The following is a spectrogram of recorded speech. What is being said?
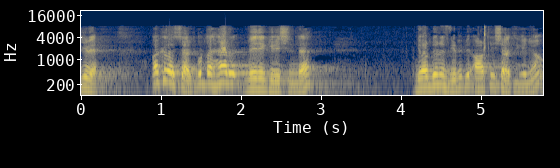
Gibi. Arkadaşlar burada her veri girişinde gördüğünüz gibi bir artı işareti geliyor.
